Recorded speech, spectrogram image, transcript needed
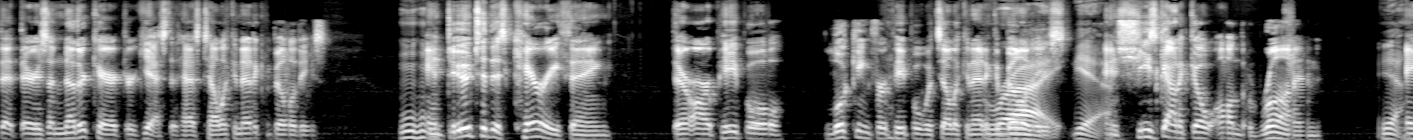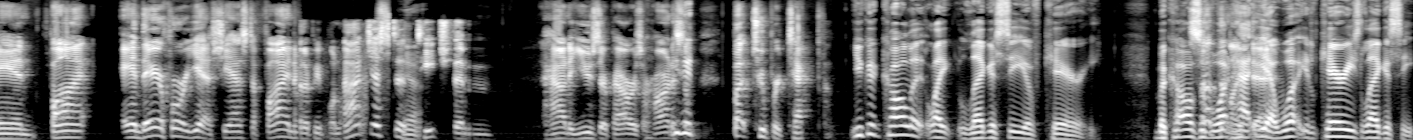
that there's another character, yes, that has telekinetic abilities. mhm. And due to this Carrie thing, there are people looking for people with telekinetic abilities. yeah, And she's got to go on the run yeah, and find and therefore yes she has to find other people not just to Yeah. teach them how to use their powers or harness them but to protect them you could call it like legacy of Carrie because of what like ha- yeah what Carrie's legacy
